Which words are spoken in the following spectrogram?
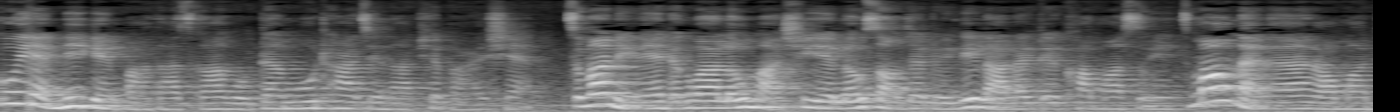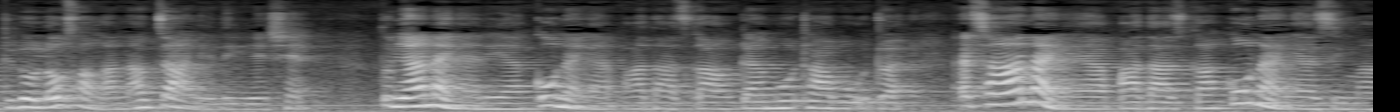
ကိုယ့်ရဲ့မိခင်ဘာသာစကားကိုတန်ဖိုးထားခြင်းတာဖြစ်ပါတယ်ရှင်။ကျမအနေနဲ့တစ်ကမ္ဘာလုံးမှာရှိတဲ့လှုပ်ဆောင်ချက်တွေလေ့လာလိုက်တဲ့အခါမှာဆိုရင်ကျမနိုင်ငံကတော့မှဒီလိုလှုပ်ဆောင်တာနောက်ကျနေသေးတယ်ရှင်။ သူများနိုင်ငံတွေကကိုယ့်နိုင်ငံဘာသာစကားကိုတန်ဖိုးထားဖို့အတွက်အခြားနိုင်ငံကဘာသာစကားကိုယ့်နိုင်ငံစီမှာ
